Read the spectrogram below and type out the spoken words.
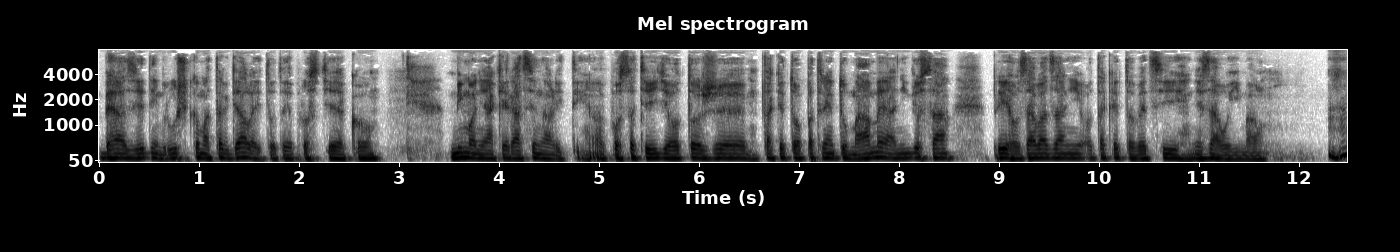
beha s jedným rúškom a tak ďalej. Toto je proste ako mimo nejakej racionality. A v podstate ide o to, že takéto opatrenie tu máme a nikto sa pri jeho zavádzaní o takéto veci nezaujímal. Mhm.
